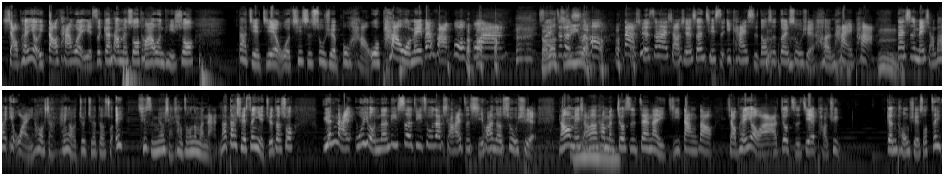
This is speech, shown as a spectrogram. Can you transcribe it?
小朋友一到摊位，也是跟他们说同样问题，说。大姐姐，我其实数学不好，我怕我没办法过关，所以这个时候，大学生和小学生其实一开始都是对数学很害怕，嗯但是没想到一晚以后，小朋友就觉得说，哎、其实没有想象中那么难。那大学生也觉得说，原来我有能力设计出让小孩子喜欢的数学，然后没想到他们就是在那里激荡到小朋友啊，就直接跑去。跟同学说这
